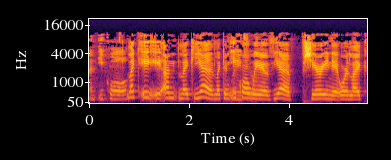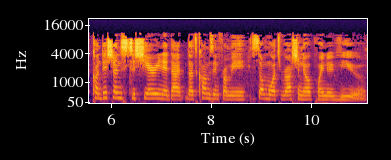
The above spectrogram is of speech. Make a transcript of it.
An equal. like a, a and like yeah, like an equal way of yeah sharing it or like conditions to sharing it that that comes in from a somewhat rational point of view.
